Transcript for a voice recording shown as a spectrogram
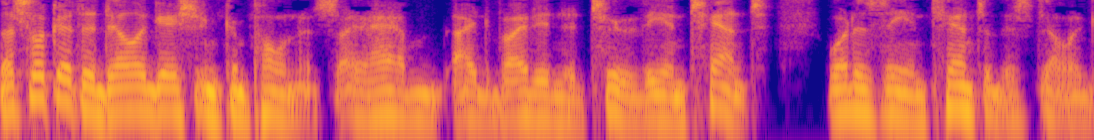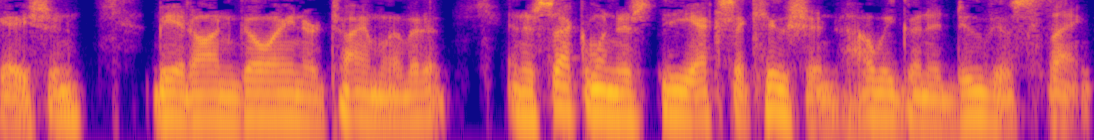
Let's look at the delegation components. I have, I divided into two. The intent. What is the intent of this delegation, be it ongoing or time limited? And the second one is the execution. How are we going to do this thing?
